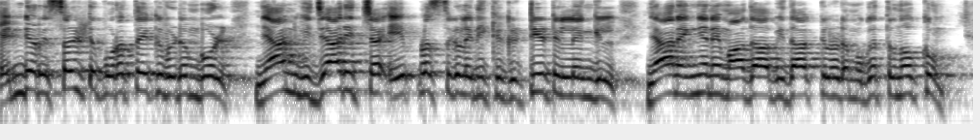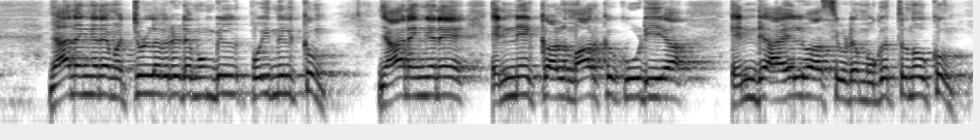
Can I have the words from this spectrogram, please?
എന്റെ റിസൾട്ട് പുറത്തേക്ക് വിടുമ്പോൾ ഞാൻ വിചാരിച്ച എ പ്ലസുകൾ എനിക്ക് കിട്ടിയിട്ടില്ലെങ്കിൽ ഞാൻ എങ്ങനെ മാതാപിതാക്കളുടെ മുഖത്ത് നോക്കും? ഞാൻ എങ്ങനെ മറ്റുള്ളവരുടെ മുമ്പിൽ പോയി നിൽക്കും? ഞാൻ എങ്ങനെ എന്നേക്കാൾ മാർക്ക് കൂടിയ എന്റെ അയൽവാസിയുടെ മുഖത്ത് നോക്കും?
